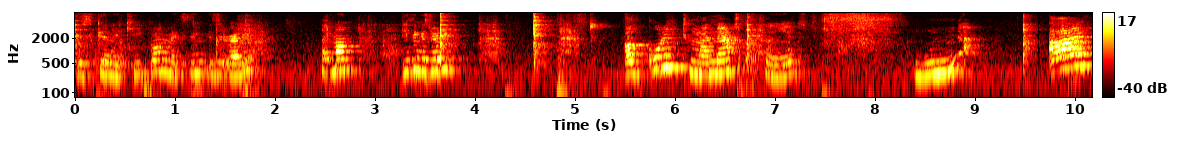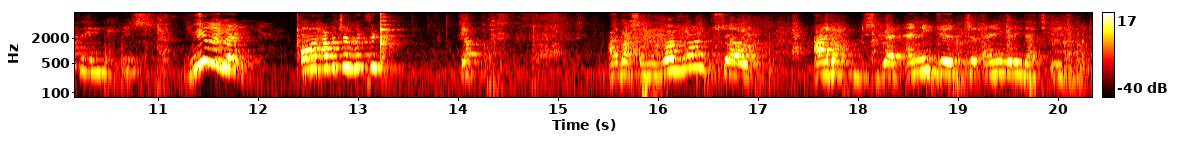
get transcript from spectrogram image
Just gonna keep on mixing. Is it ready? Rahman, do you think it's ready? According to my plans, no. I think it's really ready. Wanna have a try mixing? Yep. I got some gloves on, so I don't spread any to anybody that's eating it.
